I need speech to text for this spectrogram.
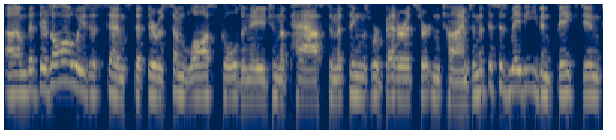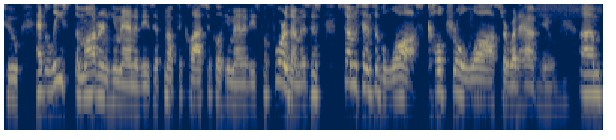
um, that there's always a sense that there was some lost golden age in the past and that things were better at certain times, and that this is maybe even baked into at least the modern humanities, if not the classical humanities before them, is this some sense of loss, cultural loss, or what have you. Um,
